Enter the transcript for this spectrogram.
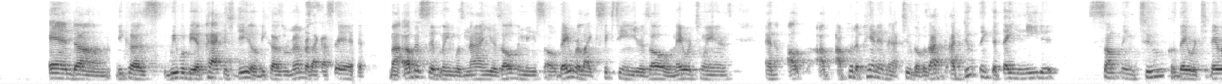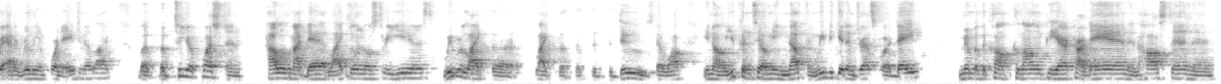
and um, because we would be a package deal because remember like i said my other sibling was nine years older than me so they were like 16 years old and they were twins and I'll, I'll, I'll put a pin in that too though because I, I do think that they needed something too because they were they were at a really important age in their life but but to your question how was my dad like during those three years we were like the like the the, the, the dudes that walk you know you couldn't tell me nothing we'd be getting dressed for a date remember the cologne Pierre Cardin and Halston and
